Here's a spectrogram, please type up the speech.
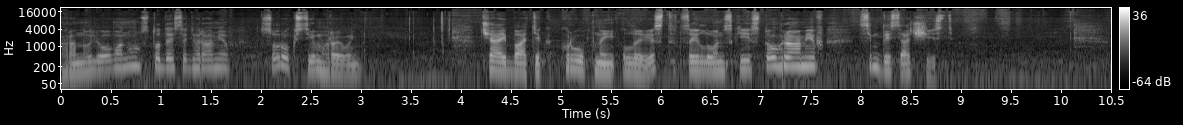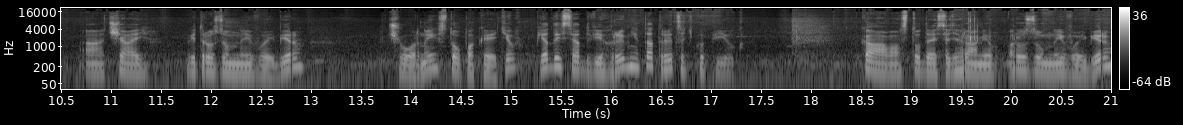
гранульовану 110 грамів, 47 гривень. Чай батік крупний лист, цейлонський 100 грамів, 76. А чай від розумний вибір. Чорний 100 пакетів, 52 гривні та 30 копійок. Кава 110 грамів розумний вибір.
